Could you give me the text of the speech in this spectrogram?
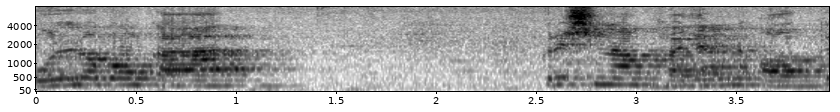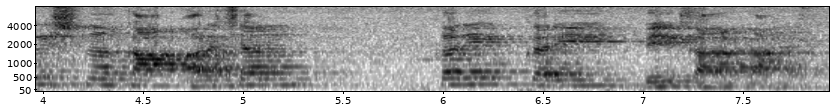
उन लोगों का कृष्ण भजन और कृष्ण का अर्चन करीब करीब बेकार का है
